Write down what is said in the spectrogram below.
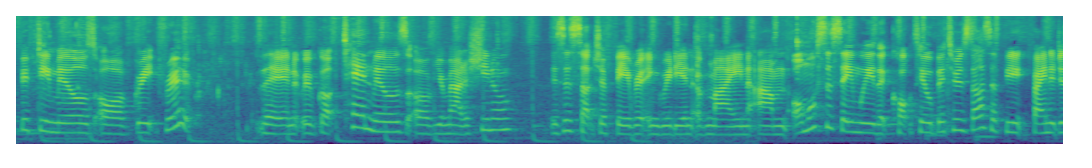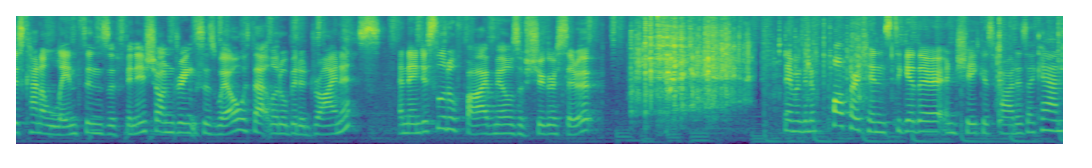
15 mils of grapefruit, then we've got 10 mils of your maraschino, this is such a favorite ingredient of mine, um, almost the same way that cocktail bitters does. I find it just kind of lengthens the finish on drinks as well with that little bit of dryness. And then just a little five mils of sugar syrup. Then we're gonna pop our tins together and shake as hard as I can.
